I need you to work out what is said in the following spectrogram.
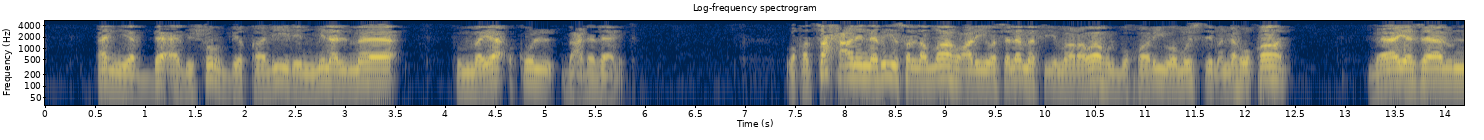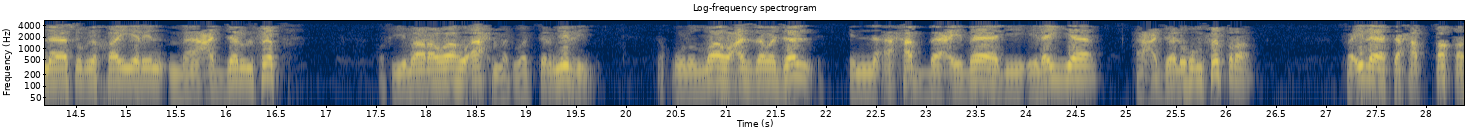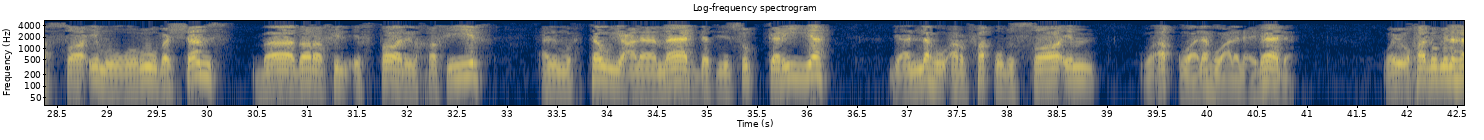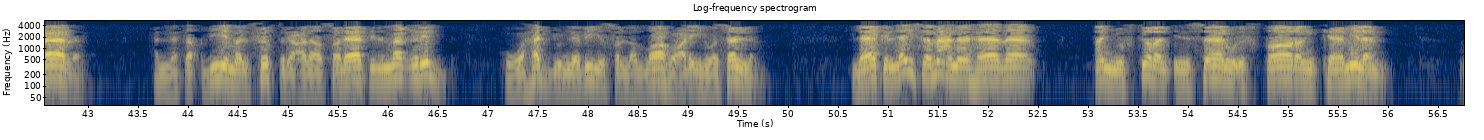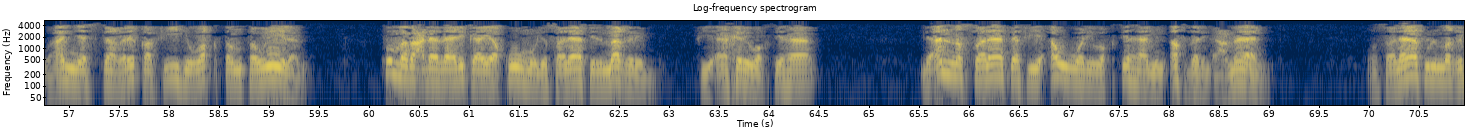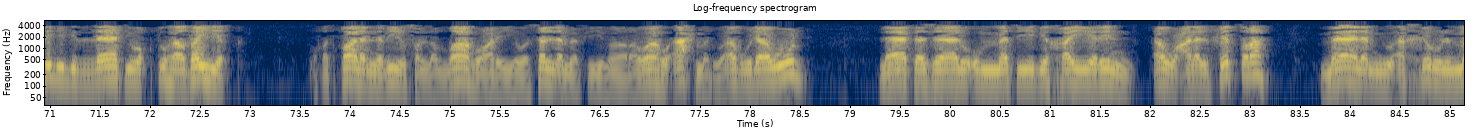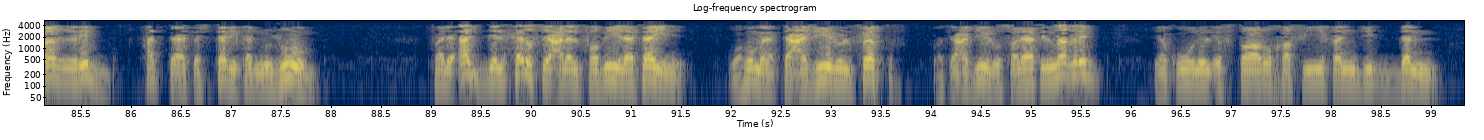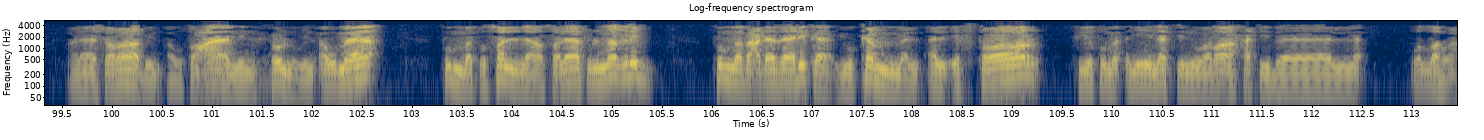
أن يبدأ بشرب قليل من الماء ثم يأكل بعد ذلك. وقد صح عن النبي صلى الله عليه وسلم فيما رواه البخاري ومسلم أنه قال لا يزال الناس بخير ما عجلوا الفطر وفيما رواه أحمد والترمذي يقول الله عز وجل إن أحب عبادي إلي أعجلهم فطرا فإذا تحقق الصائم غروب الشمس بادر في الإفطار الخفيف المحتوي على مادة سكرية لأنه أرفق بالصائم وأقوى له على العبادة. ويؤخذ من هذا أن تقديم الفطر على صلاة المغرب هو هدي النبي صلى الله عليه وسلم. لكن ليس معنى هذا أن يفطر الإنسان إفطارا كاملا وأن يستغرق فيه وقتا طويلا. ثم بعد ذلك يقوم لصلاة المغرب في آخر وقتها لأن الصلاة في أول وقتها من أفضل الأعمال وصلاة المغرب بالذات وقتها ضيق وقد قال النبي صلى الله عليه وسلم فيما رواه أحمد وأبو داود لا تزال أمتي بخير أو على الفطرة ما لم يؤخر المغرب حتى تشترك النجوم فلأجل الحرص على الفضيلتين وهما تعجيل الفطر وتعجيل صلاة المغرب يكون الإفطار خفيفا جدا على شراب أو طعام حلو أو ماء ثم تصلى صلاة المغرب ثم بعد ذلك يكمل الإفطار في طمأنينة وراحة بال. والله أعلم.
